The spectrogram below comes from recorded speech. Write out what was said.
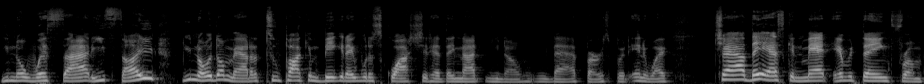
You know, West Side, East Side, you know, it don't matter. Tupac and Biggie, they would have squashed it had they not, you know, died first. But anyway, child, they asking Matt everything from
